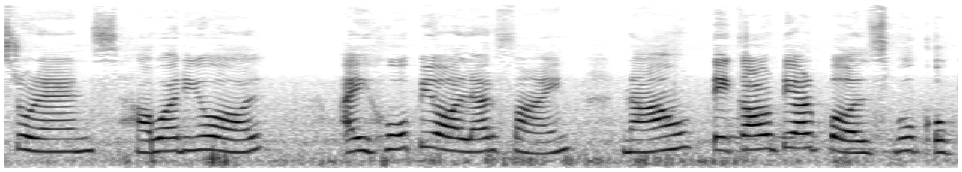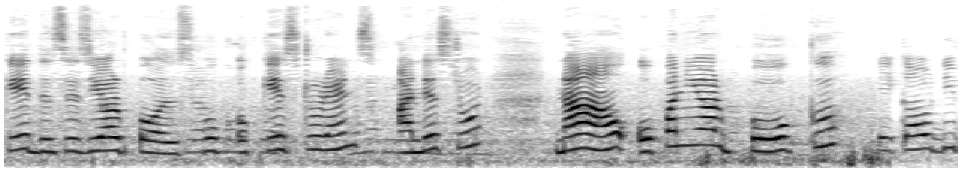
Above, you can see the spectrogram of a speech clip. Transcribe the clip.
students how are you all i hope you all are fine now take out your pulse book okay this is your pulse book okay students understood now open your book take out the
